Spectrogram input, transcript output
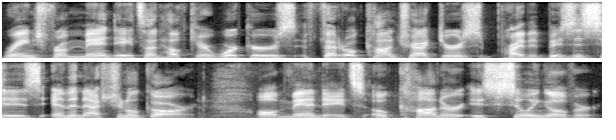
range from mandates on healthcare workers, federal contractors, private businesses, and the National Guard. All mandates O'Connor is suing over,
